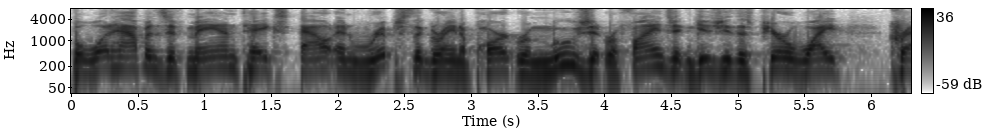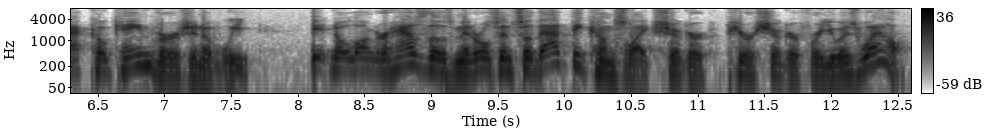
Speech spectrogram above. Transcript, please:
But what happens if man takes out and rips the grain apart, removes it, refines it, and gives you this pure white crack cocaine version of wheat? It no longer has those minerals, and so that becomes like sugar, pure sugar for you as well.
